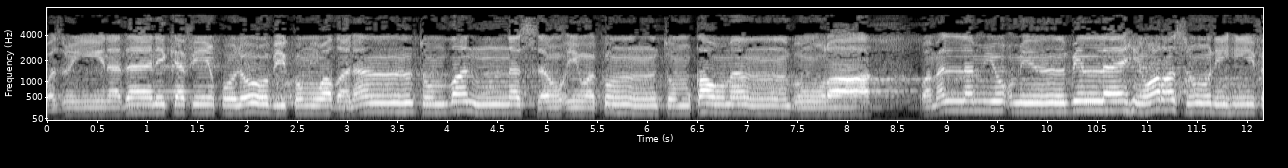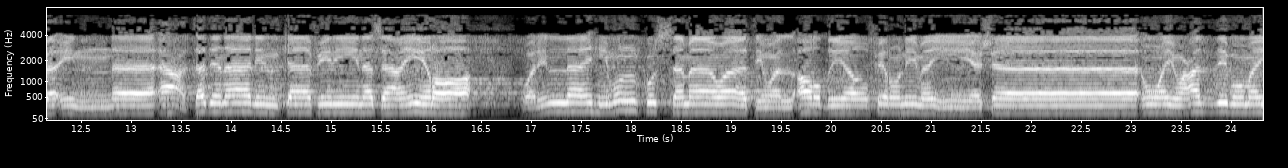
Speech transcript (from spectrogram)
وزين ذلك في قلوبكم وظننتم ظن السوء وكنتم قوما بورا ومن لم يؤمن بالله ورسوله فإنا أعتدنا للكافرين سعيرا. ولله ملك السماوات والأرض يغفر لمن يشاء ويعذب من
